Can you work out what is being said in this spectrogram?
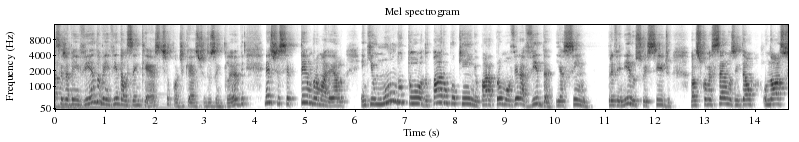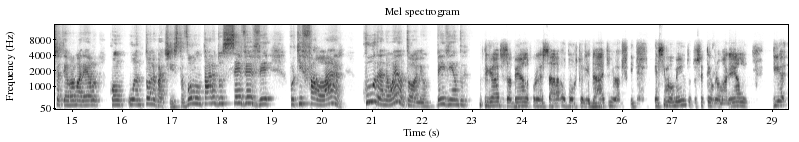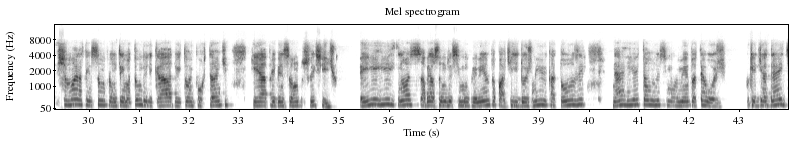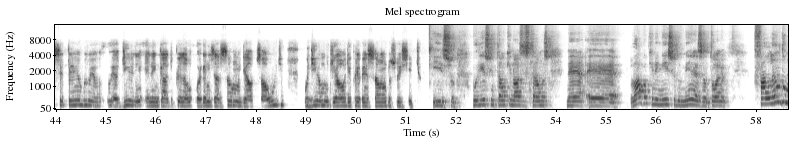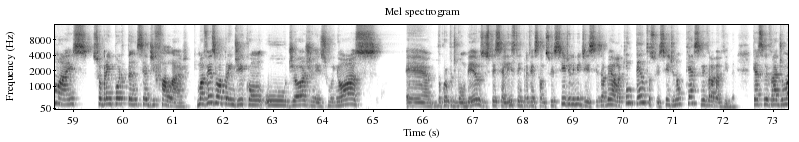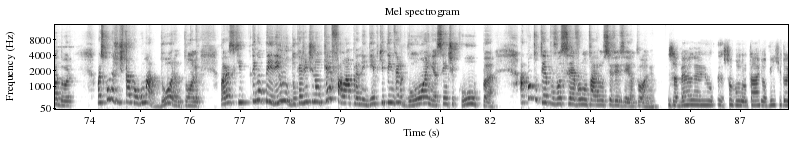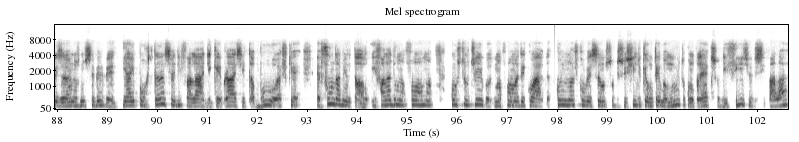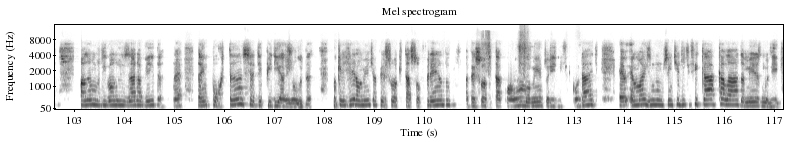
Olá, seja bem-vindo, bem-vinda ao Zencast, o podcast do Zen Club, neste setembro amarelo, em que o mundo todo para um pouquinho para promover a vida e assim prevenir o suicídio. Nós começamos então o nosso setembro amarelo com o Antônio Batista, voluntário do CVV, porque falar cura, não é, Antônio? Bem-vindo. Obrigado, Isabela, por essa oportunidade. Eu acho que esse momento do Setembro Amarelo de chamar a atenção para um tema tão delicado e tão importante que é a prevenção do suicídio. E, e nós abraçamos esse movimento a partir de 2014, né? E estamos nesse movimento até hoje. Porque dia 10 de setembro é, é o dia elencado pela Organização Mundial de Saúde, o Dia Mundial de Prevenção do Suicídio. Isso. Por isso, então, que nós estamos, né, é, logo aqui no início do mês, Antônio, falando mais sobre a importância de falar. Uma vez eu aprendi com o Diógenes Munhoz, é, do Corpo de Bombeiros, especialista em prevenção de suicídio, ele me disse: Isabela, quem tenta suicídio não quer se livrar da vida, quer se livrar de uma dor. Mas quando a gente está com alguma dor, Antônio, parece que tem um período que a gente não quer falar para ninguém porque tem vergonha, sente culpa. Há quanto tempo você é voluntário no CVV, Antônio? Isabela, eu, sou voluntário há 22 anos no CBV e a importância de falar, de quebrar esse tabu, acho que é, é fundamental. E falar de uma forma construtiva, de uma forma adequada. Quando nós conversamos sobre suicídio, que é um tema muito complexo, difícil de se falar, falamos de valorizar a vida, né? da importância de pedir ajuda, porque geralmente a pessoa que está sofrendo, a pessoa que está com algum momento de dificuldade, é, é, mais no sentido de ficar calada mesmo, de,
